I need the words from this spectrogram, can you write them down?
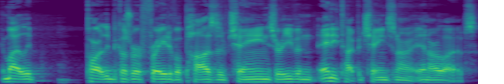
it might be partly because we're afraid of a positive change or even any type of change in our in our lives?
